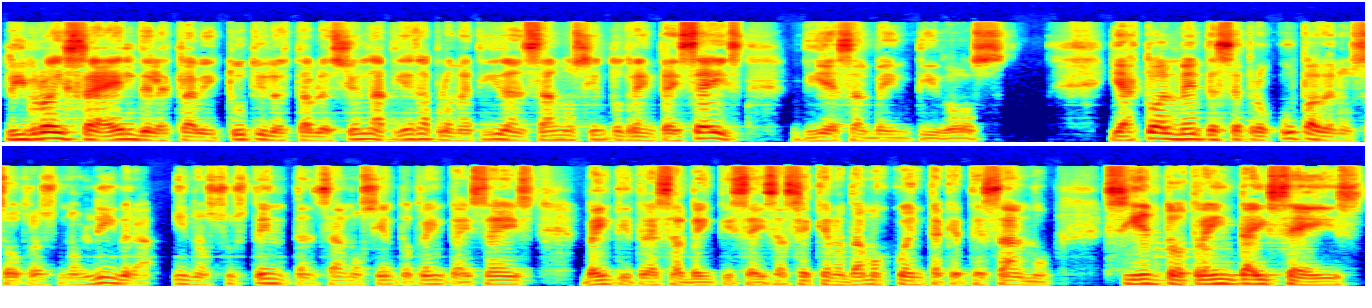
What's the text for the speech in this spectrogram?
Libró a Israel de la esclavitud y lo estableció en la tierra prometida en Salmo 136, 10 al 22 y actualmente se preocupa de nosotros, nos libra y nos sustenta en Salmo 136, 23 al 26. Así que nos damos cuenta que este Salmo 136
